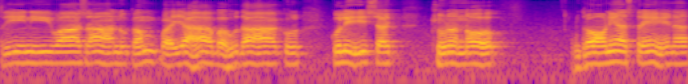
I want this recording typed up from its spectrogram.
श्रीनिवासानुकम्पया बहुधा कुलिशक्षुणनो द्रोण्यस्त्रेण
